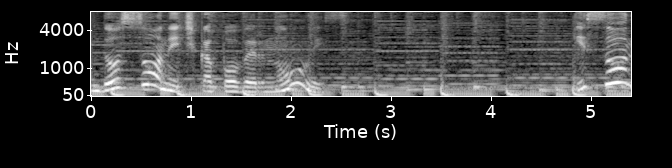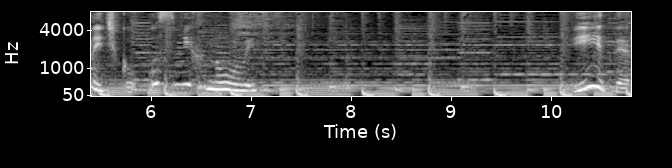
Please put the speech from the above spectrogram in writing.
До сонечка повернулись і сонечку усміхнулись. Вітер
